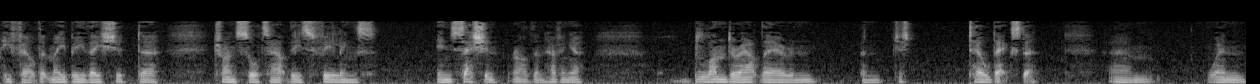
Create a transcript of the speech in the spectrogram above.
He felt that maybe they should uh, try and sort out these feelings in session rather than having a blunder out there and and just tell Dexter um, when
